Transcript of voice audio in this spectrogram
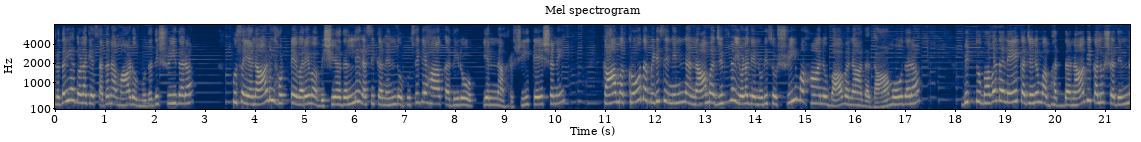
ಹೃದಯದೊಳಗೆ ಸದನ ಮಾಡು ಮುದದಿ ಶ್ರೀಧರ. ಹುಸೆಯ ನಾಡಿ ಹೊಟ್ಟೆ ವರೆವ ವಿಷಯದಲ್ಲಿ ರಸಿಕನೆಂದು ಹುಸಿಗೆ ಹಾಕದಿರೋ ಎನ್ನ ಹೃಷಿಕೇಶನೇ. ಕಾಮ ಕ್ರೋಧ ಬಿಡಿಸಿ ನಿನ್ನ ನಾಮ ಜಿವ್ವೆಯೊಳಗೆ ನುಡಿಸು ಶ್ರೀ ಮಹಾನುಭಾವನಾದ ದಾಮೋದರ. ಬಿದ್ದು ಭವದನೇಕ ಜನುಮ ಬದ್ಧನಾಗಿ ಕಲುಷದಿಂದ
